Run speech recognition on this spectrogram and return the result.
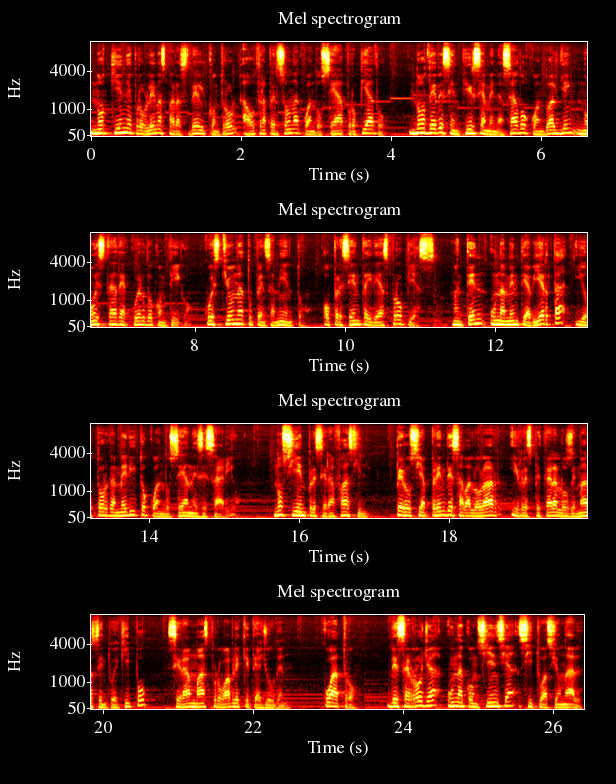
no tiene problemas para ceder el control a otra persona cuando sea apropiado. No debe sentirse amenazado cuando alguien no está de acuerdo contigo. Cuestiona tu pensamiento o presenta ideas propias. Mantén una mente abierta y otorga mérito cuando sea necesario. No siempre será fácil, pero si aprendes a valorar y respetar a los demás en tu equipo, será más probable que te ayuden. 4. Desarrolla una conciencia situacional.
